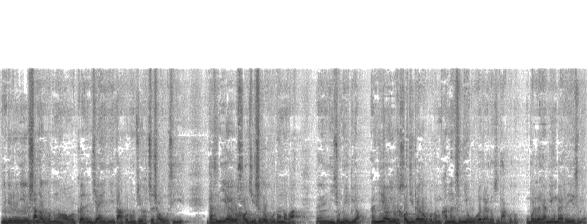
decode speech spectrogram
你比如你有三个股东的话，我个人建议你大股东最好至少五十一。但是你要有好几十个股东的话。嗯，你就没必要。嗯，你要有好几百个股东，可能是你五个点都是大股东。我不知道大家明白这意思没有？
